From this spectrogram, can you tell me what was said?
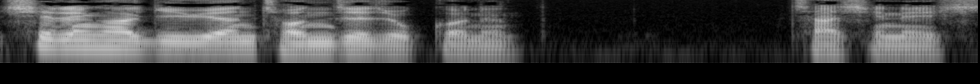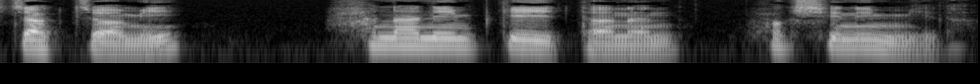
실행하기 위한 전제 조건은 자신의 시작점이 하나님께 있다는 확신입니다.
